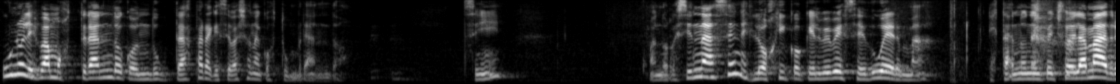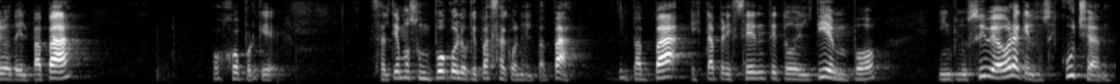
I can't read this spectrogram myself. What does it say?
uno les va mostrando conductas para que se vayan acostumbrando. ¿Sí? Cuando recién nacen es lógico que el bebé se duerma estando en el pecho de la madre o del papá. Ojo, porque salteamos un poco lo que pasa con el papá. El papá está presente todo el tiempo, inclusive ahora que los escuchan.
